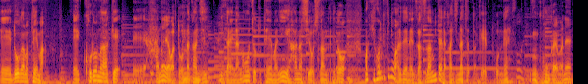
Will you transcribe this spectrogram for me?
えー動画のテーマ、えーコロナ明け、えー花屋はどんな感じみたいなのをちょっとテーマに話をしたんだけど、まあ、基本的にはあれだよね雑談みたいな感じになっちゃったけどね。そうん、今回はね。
